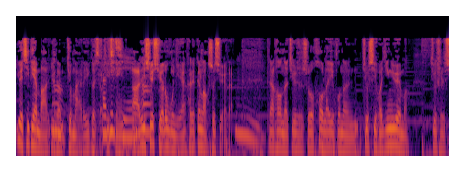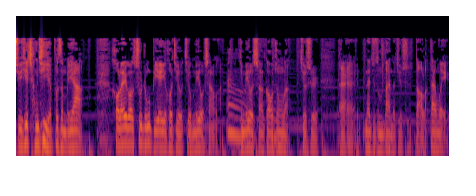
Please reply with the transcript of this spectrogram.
乐器店吧，应该嗯就买了一个小小提琴啊，一嗯学学了五年，还是跟老师学的。嗯然后呢，就是说后来以后呢，就喜欢音乐嘛，就是学习成绩也不怎么样。后来我初中毕业以后就就没有上了，嗯就没有上高中了。就是，呃，那就怎么办呢？就是到了单位，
